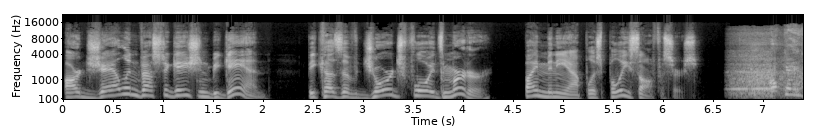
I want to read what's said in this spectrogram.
our jail investigation began because of George Floyd's murder by Minneapolis police officers. Can't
